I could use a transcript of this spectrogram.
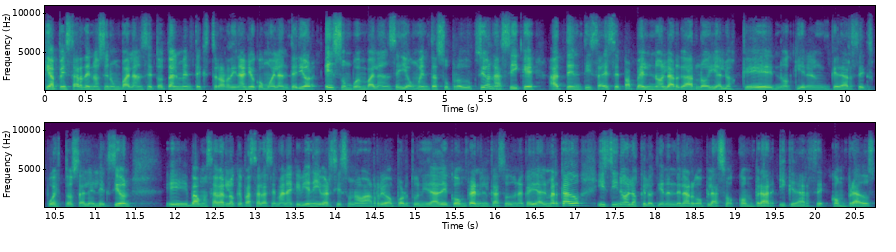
que a pesar de no ser un balance totalmente extraordinario como el anterior, es un buen balance y aumenta su producción, así que atentis a ese papel, no largarlo y a los que no quieren quedarse expuestos a la elección. Eh, vamos a ver lo que pasa la semana que viene y ver si es una reoportunidad de compra en el caso de una caída del mercado y si no, los que lo tienen de largo plazo, comprar y quedarse comprados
